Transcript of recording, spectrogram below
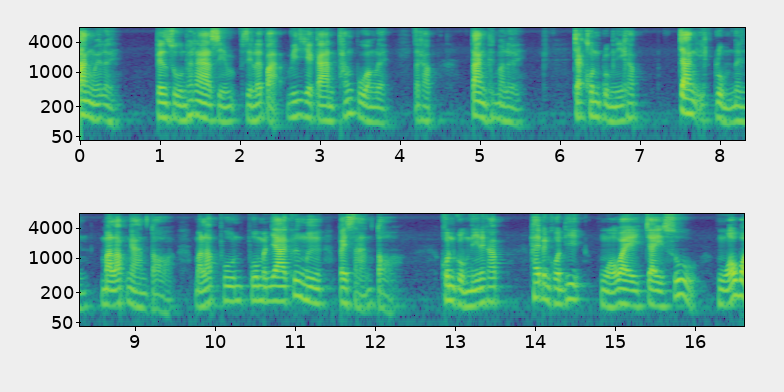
ตั้งไว้เลย เป็นศูนย์พัฒนาศิลศิลปะวิทยาการทั้งปวงเลยนะครับ ตั้งขึ้นมาเลย จากคนกลุ่มนี้ครับจ้างอีกกลุ่มหนึ่งมารับงานต่อ มารับภูมิภูมิปัญญาเครื่องมือไปสารต่อ คนกลุ่มนี้นะครับ ให้เป็นคนที่หัวไวใจสู้ หัวไว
